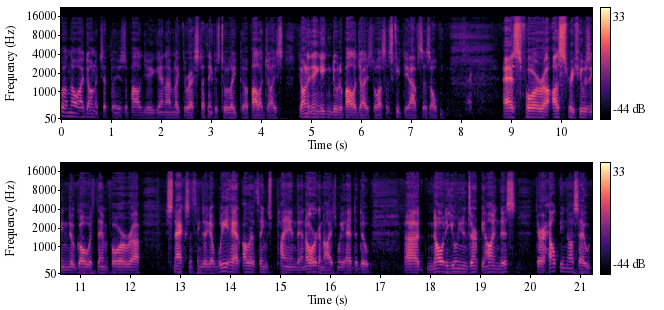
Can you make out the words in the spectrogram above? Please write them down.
Well, no, I don't accept his apology again. I'm like the rest. I think it's too late to apologize. The only thing he can do to apologize to us is keep the offices open. As for uh, us refusing to go with them for uh, snacks and things like that, we had other things planned and organized we had to do. Uh, no, the unions aren't behind this. They're helping us out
